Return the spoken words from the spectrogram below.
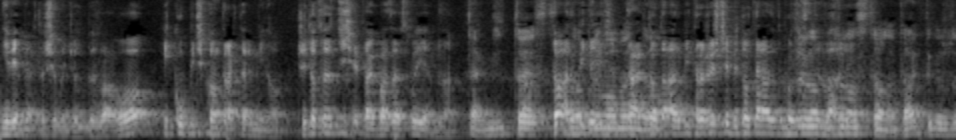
nie wiemy jak to się będzie odbywało i kupić kontrakt terminowy. Czyli to, co jest dzisiaj, tak? Baza jest ujemna. Tak, to jest to, arbitry, tak, to, to arbitrażyści by to teraz wykorzystywali. W drugą stronę, tak? Tylko, że...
